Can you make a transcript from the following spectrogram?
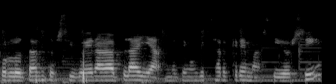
por lo tanto, si voy a ir a la playa, me tengo que echar crema sí o sí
